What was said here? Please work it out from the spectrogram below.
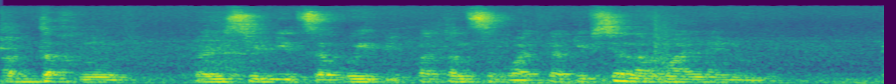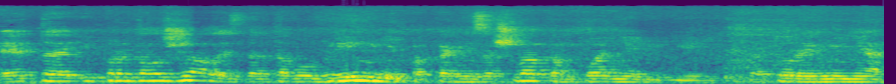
отдохнуть, повеселиться, выпить, потанцевать, как и все нормальные люди. Это и продолжалось до того времени, пока не зашла компания людей, которые меня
